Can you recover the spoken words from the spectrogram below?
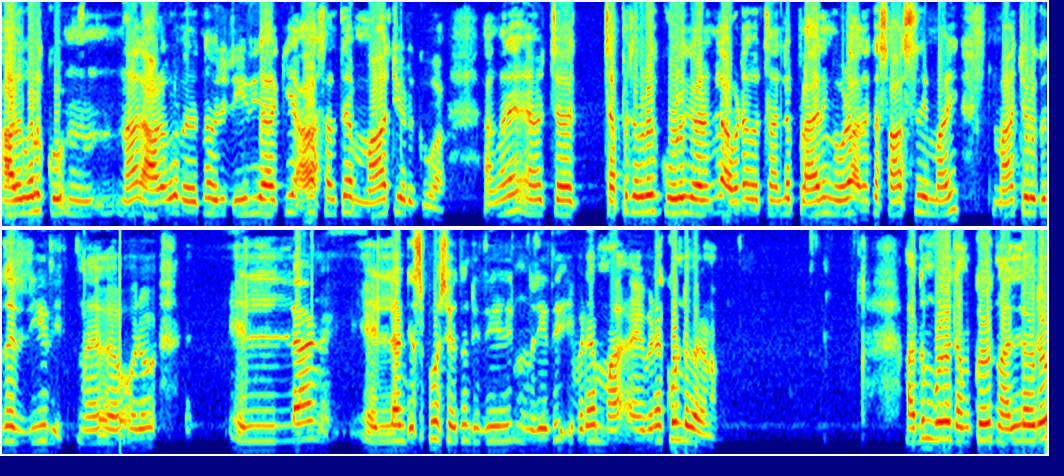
ആളുകൾ ആളുകൾ വരുന്ന ഒരു രീതിയാക്കി ആ സ്ഥലത്തെ മാറ്റിയെടുക്കുക. അങ്ങനെ ഏഹ്, ചപ്പ് ചവറ് കൂടുകയാണെങ്കിൽ അവിടെ ഒരു നല്ല പ്ലാനിങ് കൂടെ അതൊക്കെ ശാസ്ത്രീയമായി മാറ്റിയെടുക്കുന്ന രീതി. ഒരു എല്ലാ എല്ലാം ഡിസ്പോസ് ചെയ്യുന്ന രീതി രീതി ഇവിടെ ഇവിടെ കൊണ്ടുവരണം. അതും പോലെ നമുക്ക് നല്ലൊരു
